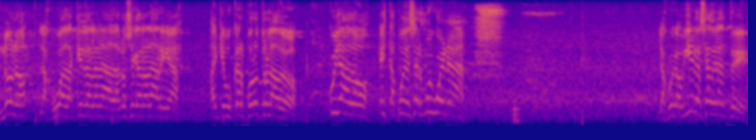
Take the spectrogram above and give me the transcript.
No, no, la jugada queda a la nada, no llega a la área. Hay que buscar por otro lado. Cuidado, esta puede ser muy buena. La juega bien hacia adelante.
